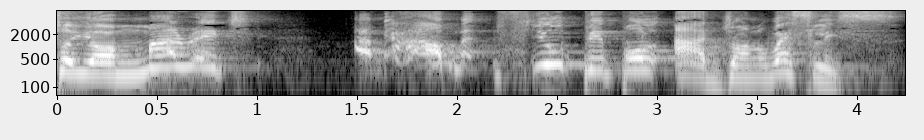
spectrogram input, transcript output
So your marriage, I mean, how few people are John Wesley's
